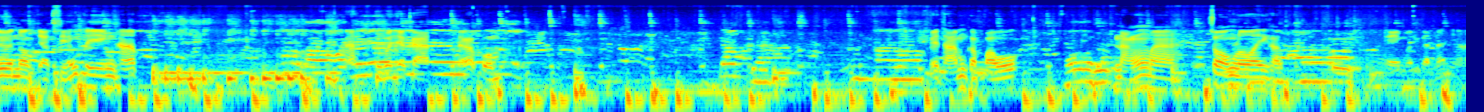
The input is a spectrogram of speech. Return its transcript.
เดินออกจากเสียงเพลงครับดูบรรยากาศนะครับผม ไปถามกระเป๋าหนังมาจองรอยครับโอ้แพงเหมือนกันนะเนี่ย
